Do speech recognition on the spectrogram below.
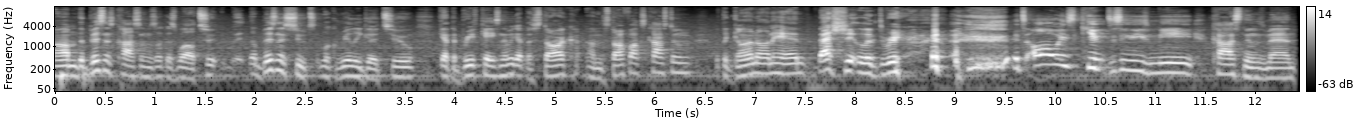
Um, the business costumes look as well too. The business suits look really good too. Got the briefcase, and then we got the Star um, the Star Fox costume with the gun on hand. That shit looked real. it's always cute to see these Mii costumes, man.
